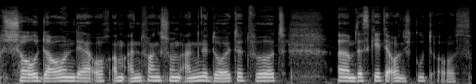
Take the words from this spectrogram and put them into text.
Showdown, der auch am Anfang schon angedeutet wird. Ähm, das geht ja auch nicht gut aus.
